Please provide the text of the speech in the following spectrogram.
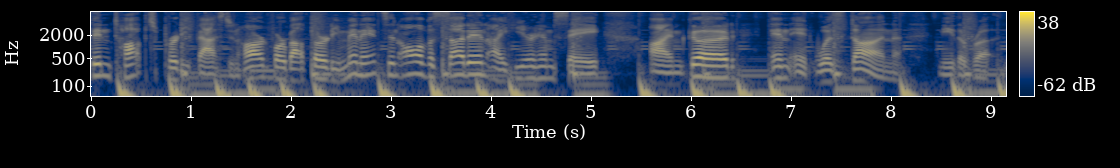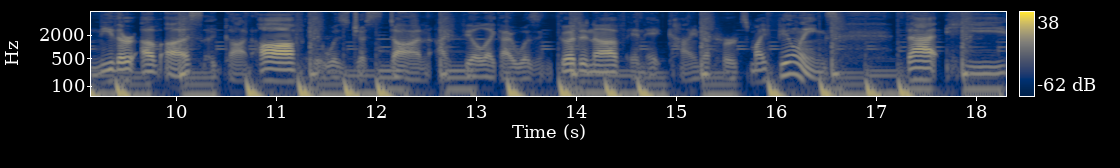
then topped pretty fast and hard for about 30 minutes, and all of a sudden I hear him say, I'm good, and it was done. Neither neither of us got off. It was just done. I feel like I wasn't good enough and it kind of hurts my feelings that he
